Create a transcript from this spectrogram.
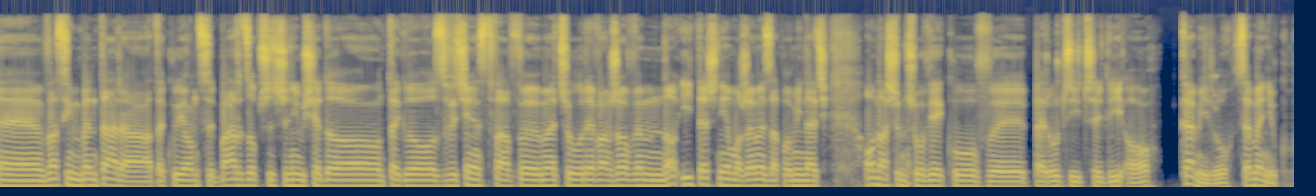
E, Wasim Bentara, atakujący, bardzo przyczynił się do tego zwycięstwa w meczu rewanżowym. No i też nie możemy zapominać o naszym człowieku w Perugii, czyli o Kamilu Semeniuku.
